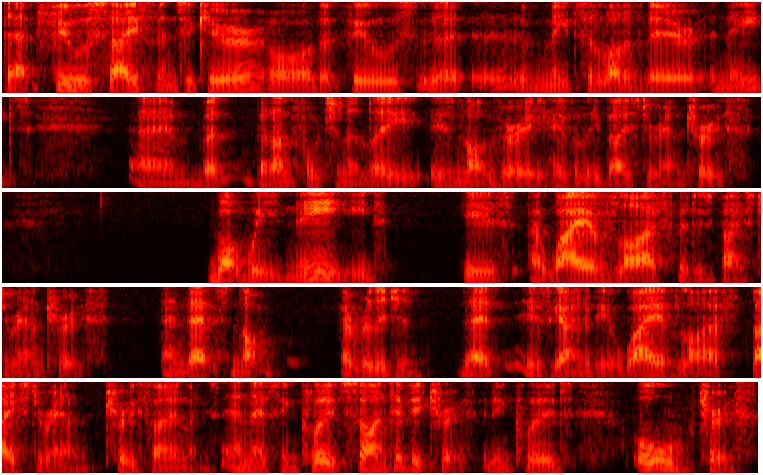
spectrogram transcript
that feels safe and secure, or that feels uh, meets a lot of their needs um, but, but unfortunately is not very heavily based around truth. What we need is a way of life that is based around truth, and that's not a religion. That is going to be a way of life based around truth only. And this includes scientific truth, it includes all truth,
